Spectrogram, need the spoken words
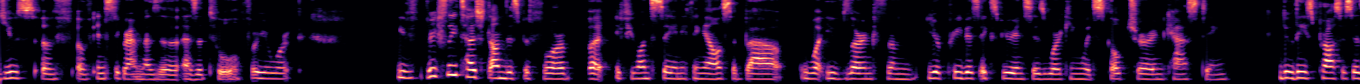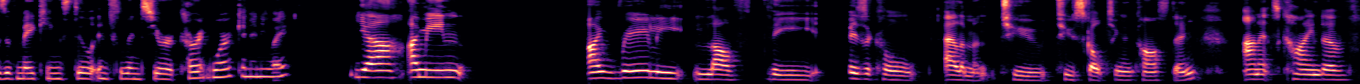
use of, of Instagram as a as a tool for your work. You've briefly touched on this before, but if you want to say anything else about what you've learned from your previous experiences working with sculpture and casting, do these processes of making still influence your current work in any way? Yeah, I mean, I really love the physical element to to sculpting and casting, and it's kind of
